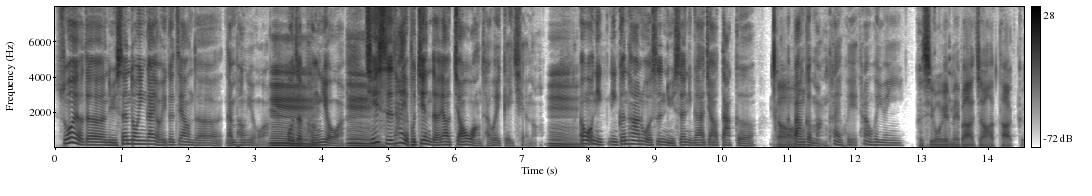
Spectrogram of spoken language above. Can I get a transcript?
所有的女生都应该有一个这样的男朋友啊，嗯或者朋友啊。嗯其实他也不见得要交往才会给钱哦。嗯那我你你跟他如果是女生，你跟他叫大哥哦帮个忙，他也会他也会愿意，可惜我也没办法叫他大哥，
